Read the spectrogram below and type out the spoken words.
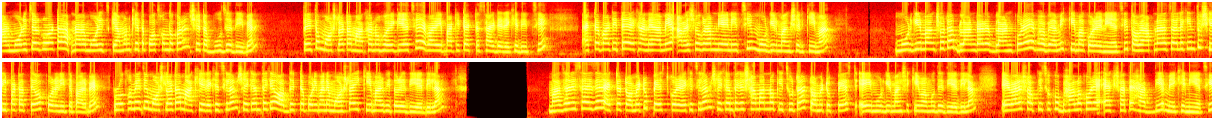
আর মরিচের গুঁড়াটা আপনারা মরিচ কেমন খেতে পছন্দ করেন সেটা বুঝে দিবেন। তো এই তো মশলাটা মাখানো হয়ে গিয়েছে, এবার এই বাটিটা একটা সাইডে রেখে দিচ্ছি। একটা বাটিতে এখানে আমি আড়াইশো গ্রাম নিয়ে নিচ্ছি মুরগির মাংসের কিমা। মুরগির মাংসটা ব্লান্ডারে ব্লান্ড করে এভাবে আমি কিমা করে নিয়েছি। তবে আপনারা চাইলে কিন্তু শিলপাটাতেও করে নিতে পারবেন। প্রথমে যে মশলাটা মাখিয়ে রেখেছিলাম, সেখান থেকে অর্ধেকটা পরিমাণে মশলা এই কিমার ভিতরে দিয়ে দিলাম। মাঝারি সাইজের একটা টমেটো পেস্ট করে রেখেছিলাম। সেখান থেকে সামান্য কিছুটা টমেটো পেস্ট এই মুরগির মাংসে কিমার মধ্যে দিয়ে দিলাম। এবারে সব কিছু খুব ভালো করে একসাথে হাত দিয়ে মেখে নিয়েছি।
